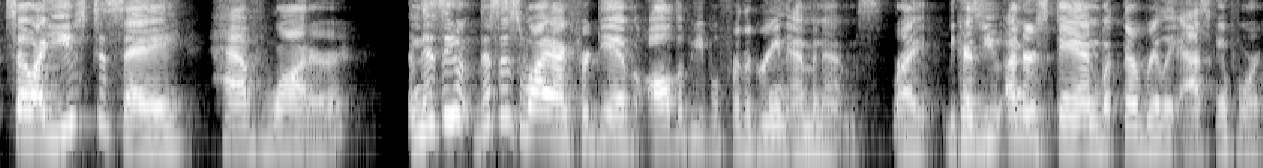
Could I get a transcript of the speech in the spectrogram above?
So I used to say have water And this is this is why I forgive all the people for the green M&Ms, right? Because you understand what they're really asking for.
